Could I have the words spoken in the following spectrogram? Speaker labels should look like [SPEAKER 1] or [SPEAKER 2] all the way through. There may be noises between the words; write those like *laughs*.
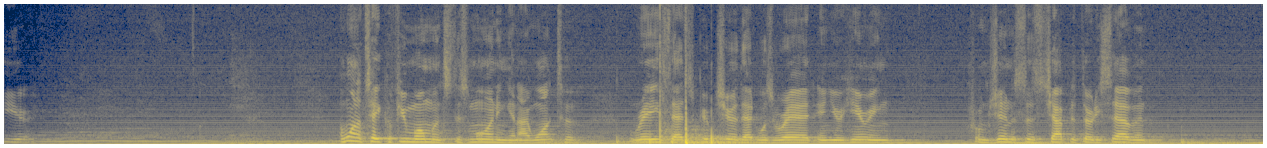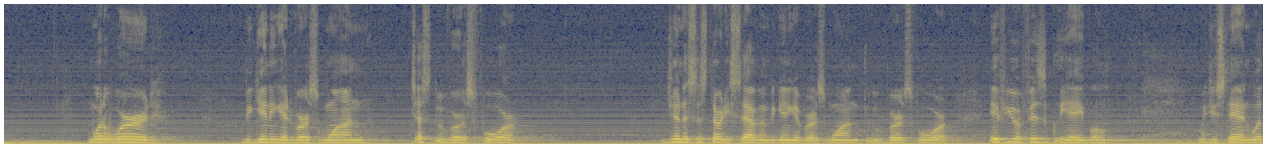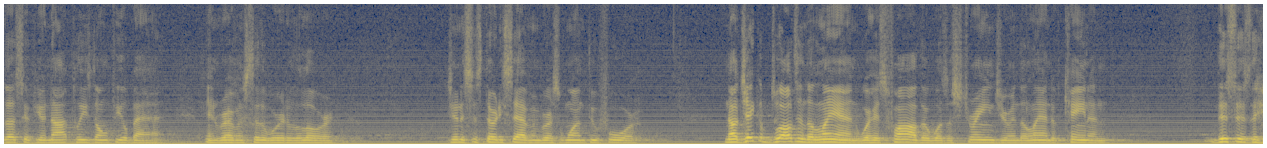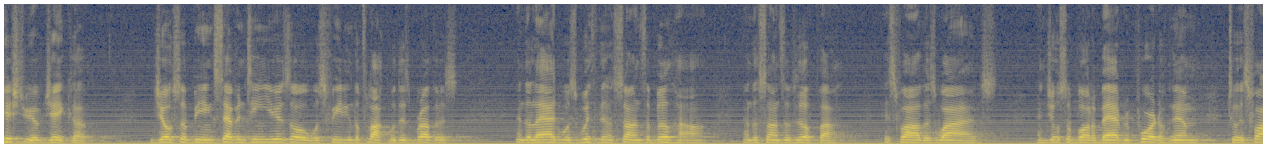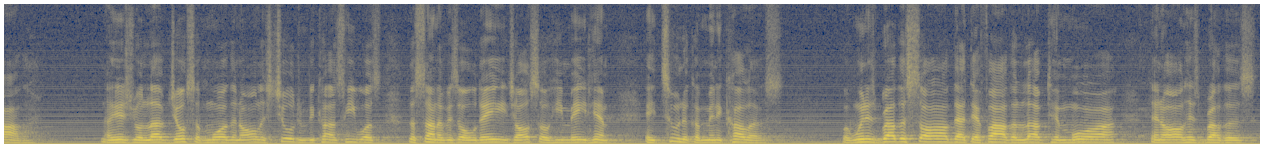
[SPEAKER 1] here. I want to take a few moments this morning and I want to raise that scripture that was read in your hearing from Genesis chapter 37. What a word, beginning at verse 1, just through verse 4. Genesis 37, beginning at verse 1 through verse 4. If you are physically able, would you stand with us? If you're not, please don't feel bad in reverence to the word of the Lord. Genesis 37, verse 1 through 4. Now Jacob dwelt in the land where his father was a stranger in the land of Canaan. This is the history of Jacob. Joseph, being 17 years old, was feeding the flock with his brothers, and the lad was with the sons of Bilhah and the sons of Zilpah, his father's wives. And Joseph brought a bad report of them to his father. Now Israel loved Joseph more than all his children because he was the son of his old age. Also, he made him a tunic of many colors. But when his brothers saw that their father loved him more than all his brothers,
